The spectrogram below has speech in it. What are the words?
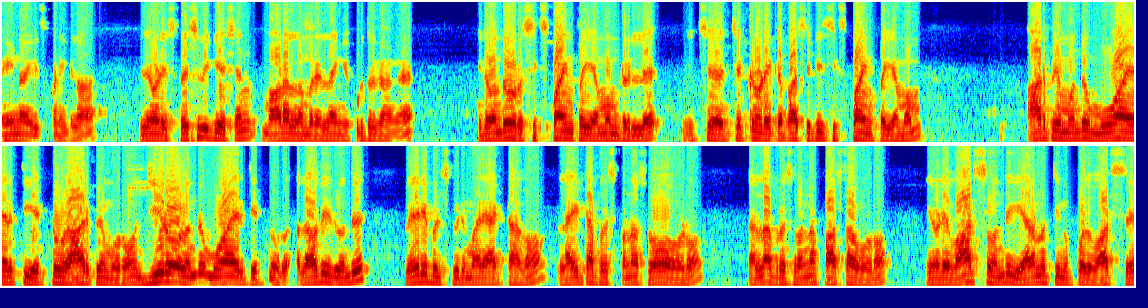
மெயினாக யூஸ் பண்ணிக்கலாம். இதனுடைய ஸ்பெசிஃபிகேஷன் மாடல் நம்பர் எல்லாம் இங்கே கொடுத்துருக்காங்க. இது வந்து ஒரு சிக்ஸ் பாயிண்ட் ஃபைவ் எம்எம் ட்ரில்லு செக்கனுடைய capacity six point five mm RPM வந்து மூவாயிரத்தி எட்நூறு ஆர்பிஎம் வரும். ஜீரோலேருந்து மூவாயிரத்தி எட்நூறு. அதாவது இது வந்து வேரியபிள் ஸ்பீடு மாதிரி ஆக்ட் ஆகும். லைட்டாக ப்ரெஸ் பண்ணால் ஸ்லோவாக ஓடும். நல்லா ப்ரெஸ் பண்ணால் ஃபாஸ்ட்டாக ஓடும். இதனுடைய வாட்ஸ் வந்து இரநூத்தி முப்பது வாட்ஸு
